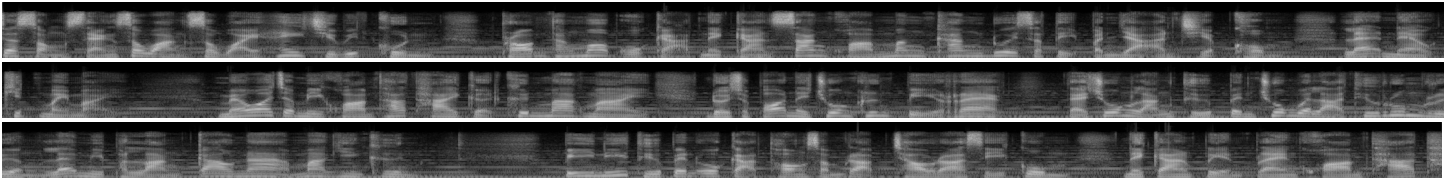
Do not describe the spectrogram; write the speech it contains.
จะส่องแสงสว่างสวัยให้ชีวิตคุณ พร้อมทั้งมอบโอกาสในการสร้างความมั่งคั่งด้วยสติปัญญาอันเฉียบคม และแนวคิดใหม่ ๆ แม้ว่าจะมีความท้าทายเกิดขึ้นมากมาย โดยเฉพาะในช่วงครึ่งปีแรก แต่ช่วงหลังถือเป็นช่วงเวลาที่รุ่งเรือง และมีพลังก้าวหน้ามากยิ่งขึ้น ปีนี้ถือเป็นโอกาสทองสำหรับชาวราศีกุม ในการเปลี่ยนแปลงความท้าท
